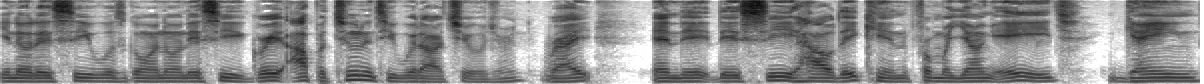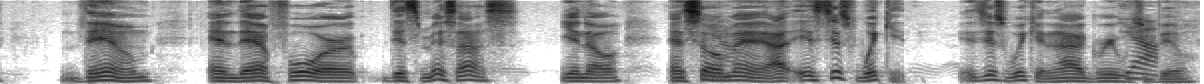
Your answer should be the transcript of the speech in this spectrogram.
You know, they see what's going on. They see a great opportunity with our children, right? And they they see how they can, from a young age, gain them and therefore dismiss us. You know, and so man, I, it's just wicked. It's just wicked, and I agree with Yeah. you, Bill.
